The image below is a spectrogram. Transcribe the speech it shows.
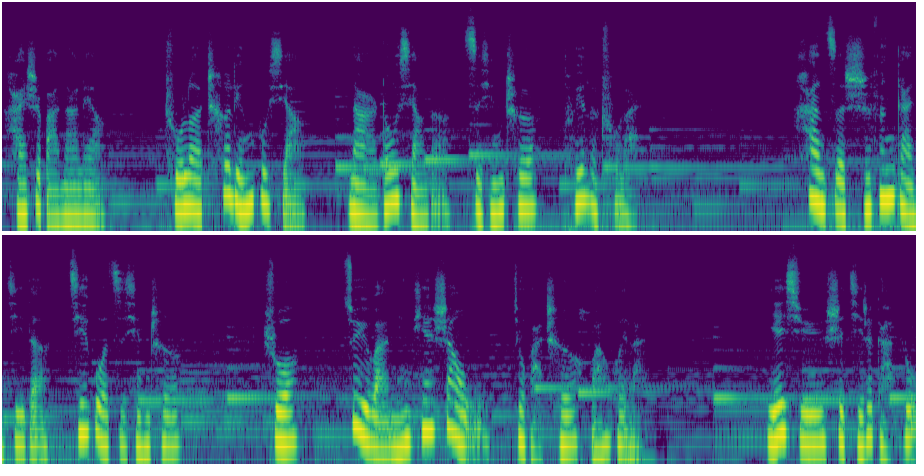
还是把那辆除了车铃不响，哪儿都响的自行车推了出来。汉子十分感激地接过自行车，说：“最晚明天上午就把车还回来。”也许是急着赶路，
